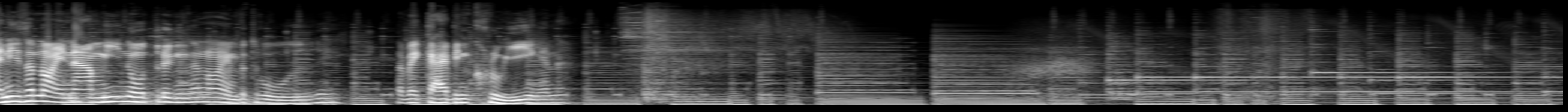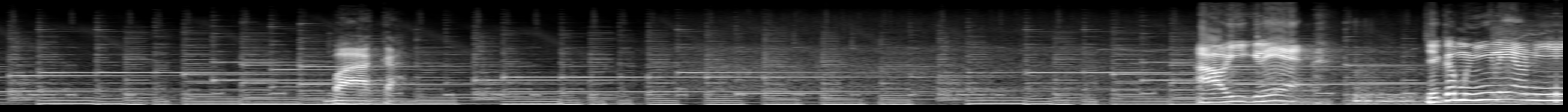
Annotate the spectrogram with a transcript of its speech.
อันนี้ซะหน่อยนามิโนตรึงซะหน่อยปะถูเอ้ยแต่ไปกลายเป็นขลุยอย่างนั้นนะ เอาอีกแล้วเจอกับมึงอีกแล้วนี่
